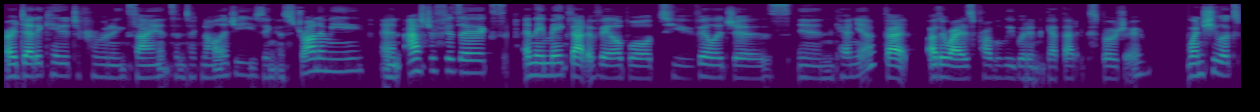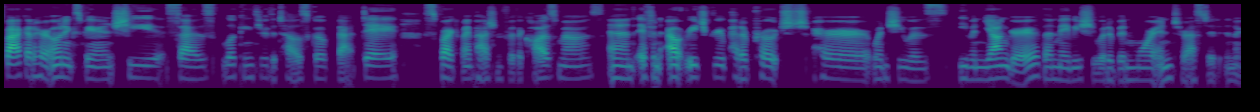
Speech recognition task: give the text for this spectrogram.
are dedicated to promoting science and technology using astronomy and astrophysics, and they make that available to villages in Kenya that otherwise probably wouldn't get that exposure. When she looks back at her own experience, she says, looking through the telescope that day sparked my passion for the cosmos. And if an outreach group had approached her when she was even younger, then maybe she would have been more interested in a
